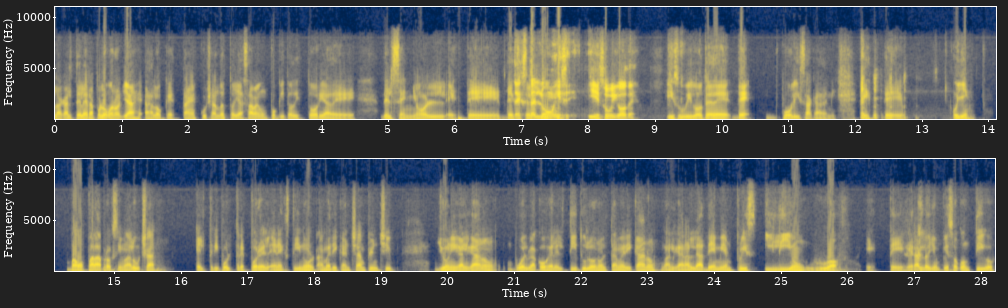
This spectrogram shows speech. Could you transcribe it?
la cartelera. Por lo menos ya a los que están escuchando esto ya saben un poquito de historia de, del señor este, Dexter, Dexter y, su bigote. Y su bigote de, de Police Academy. Este, oye, vamos para la próxima lucha. El triple 3 por el NXT North American Championship. Johnny Galgano vuelve a coger el título norteamericano al ganarle a Damian Priest y Leon Ruff. Este, Gerardo, yo empiezo contigo.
